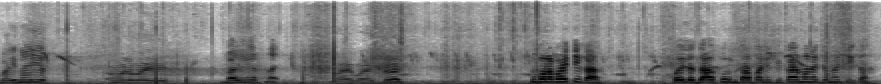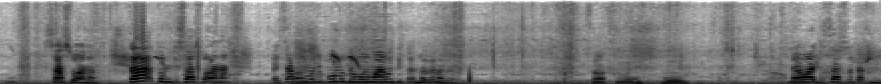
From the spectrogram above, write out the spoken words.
बाई नाही येत. बाई. येत नाही. तुम्हाला माहिती का? पहिलं जाळ करून ताप आली की काय म्हणायचं माहिती का? सासू आणा. जा तुमची सासू आणा. सासू म्हणजे कोण होती? मग माय होती का? नग नग. सासू आहे हो. नाही माझी सासू टाकली.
